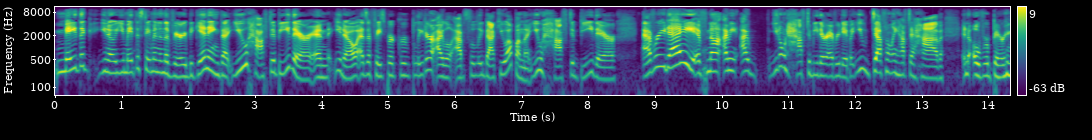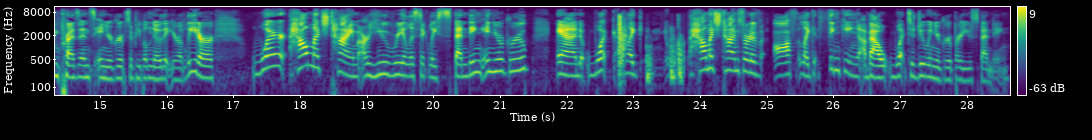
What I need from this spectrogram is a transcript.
made the, you know, you made the statement in the very beginning that you have to be there. And, you know, as a Facebook group leader, I will absolutely back you up on that. You have to be there every day. If not, I mean, I, you don't have to be there every day, but you definitely have to have an overbearing presence in your group so people know that you're a leader where how much time are you realistically spending in your group? And what like how much time sort of off like thinking about what to do in your group are you spending?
